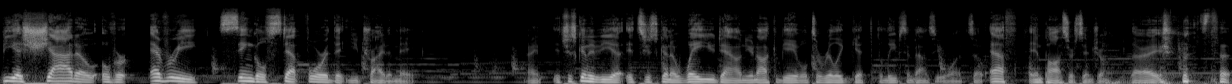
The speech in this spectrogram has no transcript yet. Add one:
be a shadow over every single step forward that you try to make. Right? It's just going to be a, it's just going to weigh you down. You're not going to be able to really get the leaps and bounds you want. So F imposter syndrome. All right. That's the,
